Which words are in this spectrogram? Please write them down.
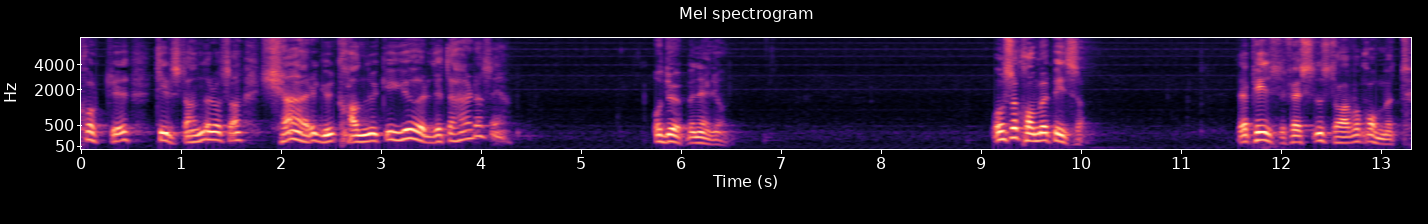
korte tilstander og sa, 'Kjære Gud, kan du ikke gjøre dette her, da?' sa jeg. Og døpe med hellige. Og så kommer pinsa. Det er pinsefestens dag var kommet.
